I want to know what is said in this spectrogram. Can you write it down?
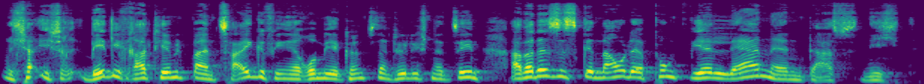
Ich, ich wedel gerade hier mit meinem Zeigefinger rum, ihr könnt es natürlich nicht sehen, aber das ist genau der Punkt. Wir lernen das nicht.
